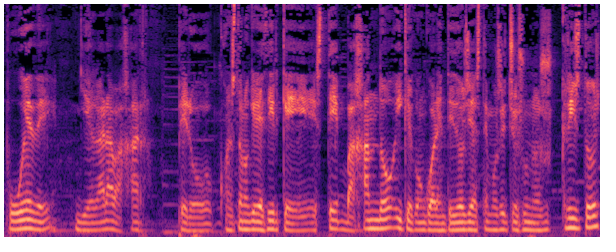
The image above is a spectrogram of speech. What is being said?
puede llegar a bajar pero con esto no quiere decir que esté bajando y que con 42 ya estemos hechos unos cristos,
